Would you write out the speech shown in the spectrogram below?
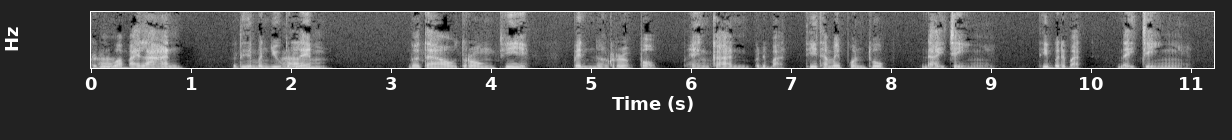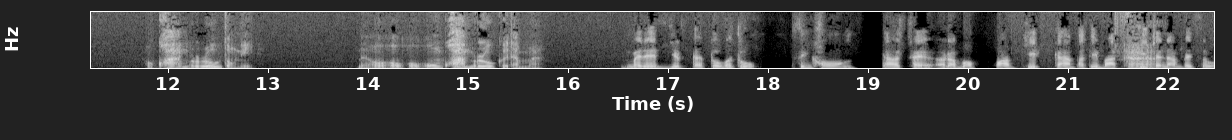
หรือว่าใบลาน หรือมันอยู่เป็นเล่มแต่เอาตรงที่เป็นระบบแห่งการปฏิบัติที่ทำให้พ้นทุกข์ได้จริง ที่ปฏิบัติได้จริง เอาความรู้ตรงนี้เอาเอาเอาองค์ความรู้คือธรรมะ ไม่ได้ยึดแต่ตัววัตถุสิ่งของ แต่ใช้ระบบความคิดการปฏิบัติที่จะนำไปสู่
